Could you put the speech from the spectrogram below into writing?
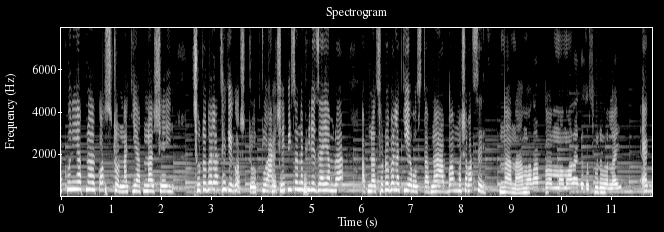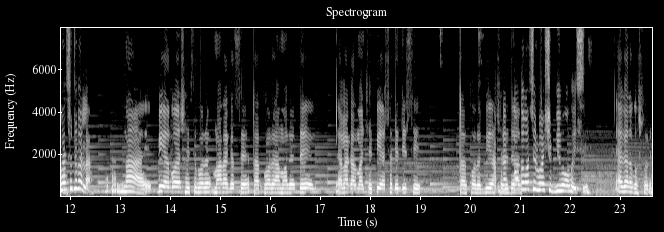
এখনই আপনার কষ্ট নাকি আপনার সেই ছোটবেলা থেকে কষ্ট? একটু সেই পিছনে ফিরে যাই আমরা। আপনার ছোটবেলা কি অবস্থা? আপনার আব্বা আম্মা সব আছে? না না আমার আব্বা আম্মা মারা গেছে ছোটবেলায়। একবার ছোটবেলা? না বিয়ের বয়স হয়েছে পরে মারা গেছে। তারপরে আমার এলাকার মানুষে বিয়ের সাথে দিছে। তারপরে বিয়ের সাথে কত বছর বয়সে বিবাহ হয়েছে? এগারো বছরে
